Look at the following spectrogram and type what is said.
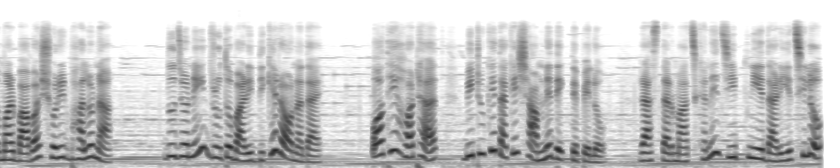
তোমার বাবার শরীর ভালো না। দুজনেই দ্রুত বাড়ির দিকে রওনা দেয়। পথে হঠাৎ বিটুকে তাকে সামনে দেখতে পেল। রাস্তার মাঝখানে জিপ নিয়ে দাঁড়িয়েছিল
